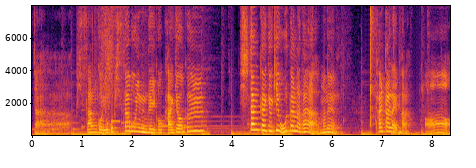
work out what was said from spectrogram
자, 비싼 거 요거 비싸 보이는데 이거 가격을 시장 가격이 5달러다. 그러면은 8달러에 팔아. 아.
